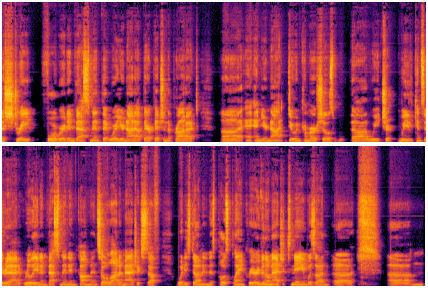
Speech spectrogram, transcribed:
a straightforward investment that where you're not out there pitching the product uh, and, and, you're not doing commercials, uh, we tr- we consider that really an investment income. And so a lot of Magic stuff, what he's done in his post playing career, even though Magic's name was on uh, um,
